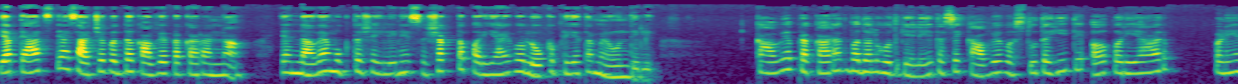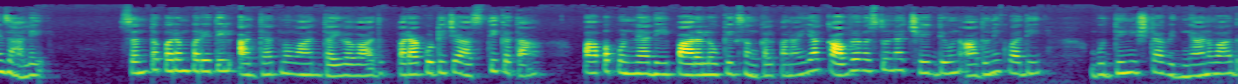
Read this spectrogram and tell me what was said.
या त्याच त्या साचबद्ध काव्य प्रकारांना या नव्या मुक्तशैलीने सशक्त पर्याय व लोकप्रियता मिळवून दिली. काव्य प्रकारात बदल होत गेले तसे काव्य वस्तूतही ते अपरिहारपणे झाले. संत परंपरेतील अध्यात्मवाद दैववाद पराकुटीची आस्तिकता पापपुण्यादी पारलौकिक संकल्पना या काव्यवस्तूंना छेद देऊन आधुनिकवादी बुद्धिनिष्ठा विज्ञानवाद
